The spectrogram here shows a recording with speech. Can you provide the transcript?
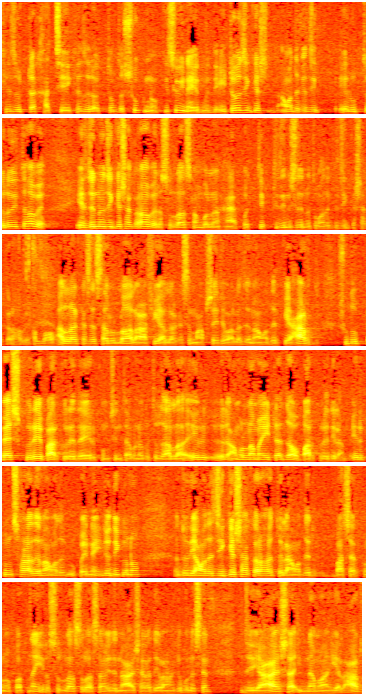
খেজুরটা খাচ্ছি, এই খেজুর অত্যন্ত শুকনো, কিছুই নাই এর মধ্যে। এটাও জিজ্ঞেস আমাদেরকে এর উত্তর দিতে হবে। এর জন্য জিজ্ঞাসা করা হবে রসুল্লাহ আসলাম বললেন হ্যাঁ প্রত্যেকটি জিনিসের জন্য তোমাদেরকে জিজ্ঞাসা করা হবে। আল্লাহর কাছে সালুল্লাহ আল আফি আল্লাহর কাছে মাপ চাইতে আল্লাহ যেন আমাদেরকে আর্দ শুধু পেশ করে পার করে দেয় এরকম চিন্তা ভাবনা করতে আল্লাহ এর আমল নামা এটা যাও পার করে দিলাম। এরকম ছাড়া যেন আমাদের উপায় নেই। যদি কোনো যদি আমাদের জিজ্ঞাসা করা হয় তাহলে আমাদের বাঁচার কোনো পথ নাই। রসুল্লাহ সাল্লাহ আসলাম এই জন্য আয়সারা দিয়ালকে বলেছেন যে আয়সা ইন্নামা হিয়াল আর্দ।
